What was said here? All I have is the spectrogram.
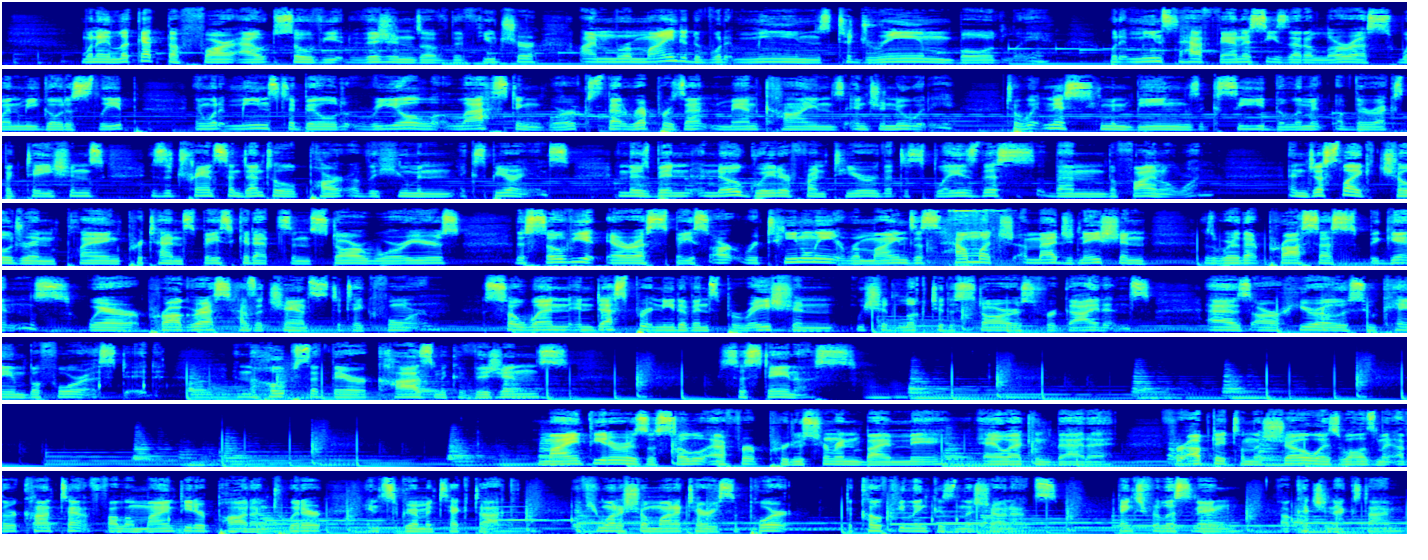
When I look at the far out Soviet visions of the future, I'm reminded of what it means to dream boldly what it means to have fantasies that allure us when we go to sleep, and what it means to build real, lasting works that represent mankind's ingenuity. To witness human beings exceed the limit of their expectations is a transcendental part of the human experience, and there's been no greater frontier that displays this than the final one. And just like children playing pretend space cadets and Star Warriors, the Soviet era space art routinely reminds us how much imagination is where that process begins, where progress has a chance to take form. So, when in desperate need of inspiration, we should look to the stars for guidance, as our heroes who came before us did, in the hopes that their cosmic visions sustain us. Mind Theater is a solo effort produced and written by me, Ewa Kingbere. For updates on the show as well as my other content, follow Mind Theater Pod on Twitter, Instagram, and TikTok. If you want to show monetary support, the Ko-fi link is in the show notes. Thanks for listening. I'll catch you next time.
